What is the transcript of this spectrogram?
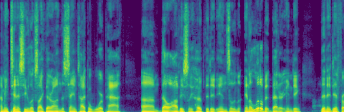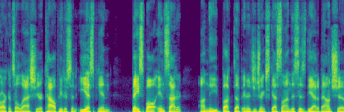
I mean, Tennessee looks like they're on the same type of warpath. Um, they'll obviously hope that it ends in a little bit better ending than it did for Arkansas last year. Kyle Peterson, ESPN baseball insider on the Bucked Up Energy Drinks guest line. This is the Out of Bounds show.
